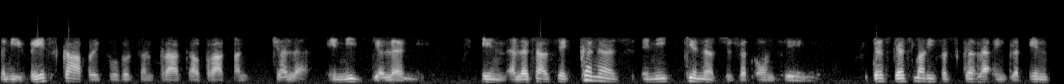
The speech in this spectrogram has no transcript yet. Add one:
in die Wes-Kaap byvoorbeeld van praat sal praat van julle en nie julle nie. En hulle sal sê kinders en nie kinders soos wat ons sê nie. Dis dis maar die verskille eintlik. En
